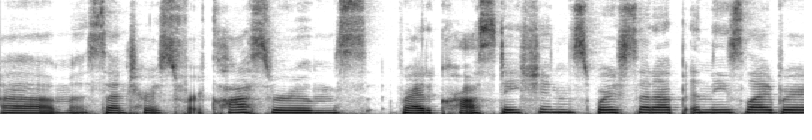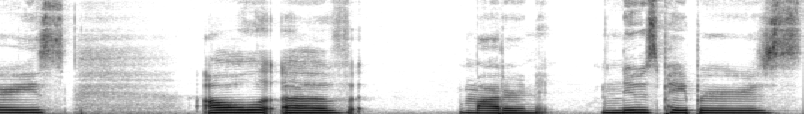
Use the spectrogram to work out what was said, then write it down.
um, centers for classrooms. Red Cross stations were set up in these libraries. All of modern newspapers,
